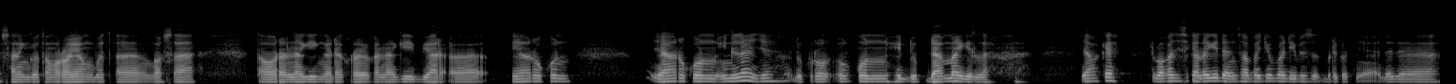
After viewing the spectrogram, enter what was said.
saling gotong royong buat nggak uh, usah tawuran lagi nggak ada keroyokan lagi. Biar uh, ya rukun ya rukun inilah aja rukun, rukun hidup damai gitu lah ya oke. Okay. terima kasih sekali lagi dan sampai jumpa di episode berikutnya. Dadah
